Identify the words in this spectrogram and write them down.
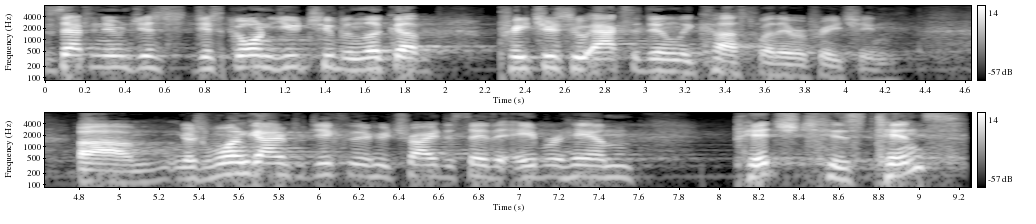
this afternoon, just, just go on YouTube and look up preachers who accidentally cussed while they were preaching. Um, there's one guy in particular who tried to say that Abraham pitched his tents.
